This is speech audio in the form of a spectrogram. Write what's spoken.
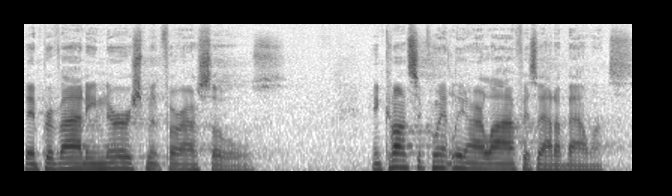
than providing nourishment for our souls. And consequently, our life is out of balance.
